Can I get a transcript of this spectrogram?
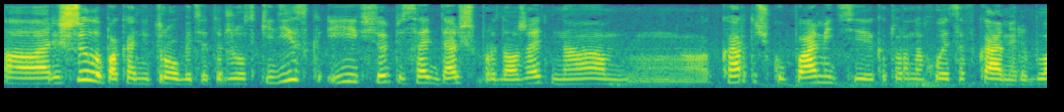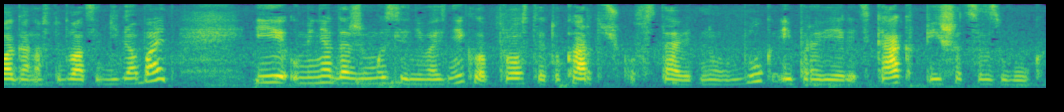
А, решила пока не трогать этот жесткий диск и все писать дальше, продолжать на карточку памяти, которая находится в камере, благо она 120 гигабайт. И у меня даже мысли не возникло просто эту карточку вставить в ноутбук и проверить, как пишется звук.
